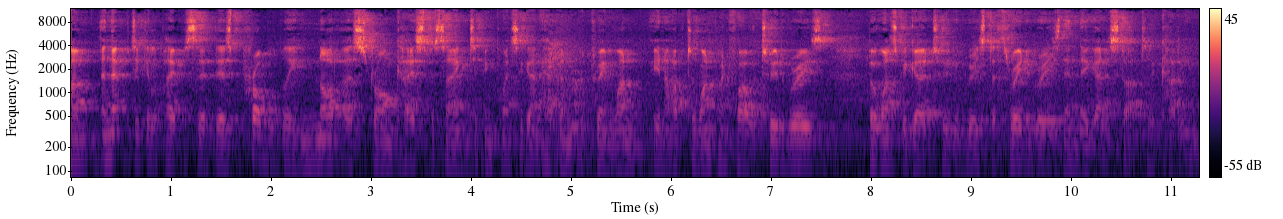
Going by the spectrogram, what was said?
Um, and that particular paper said there's probably not a strong case for saying tipping points are going to happen between one, you know, up to 1.5 or 2 degrees. But once we go 2 degrees to 3 degrees, then they're going to start to cut in.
